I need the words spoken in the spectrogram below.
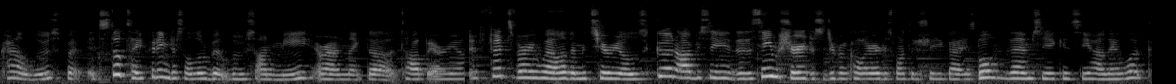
kind of loose, but it's still tight fitting, just a little bit loose on me around like the top area. It fits very well. The material is good. Obviously, they're the same shirt, just a different color. I just wanted to show you guys both of them so you can see how they look.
